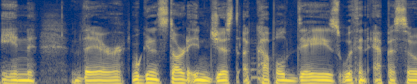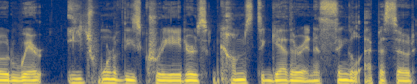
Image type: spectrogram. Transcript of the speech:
in there. We're going to start in just a couple days with an episode where each one of these creators comes together in a single episode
